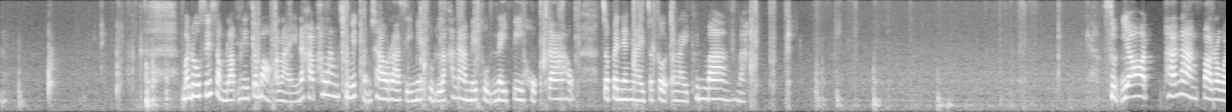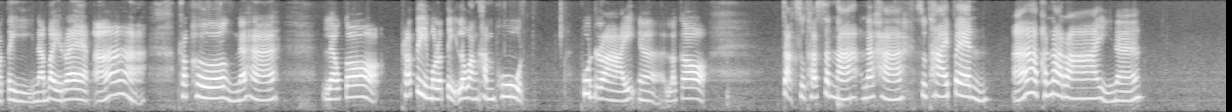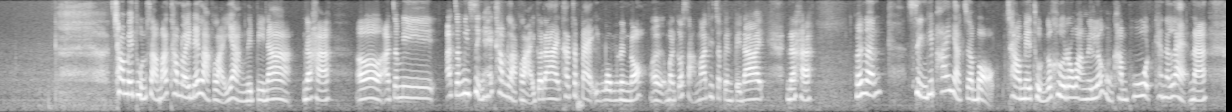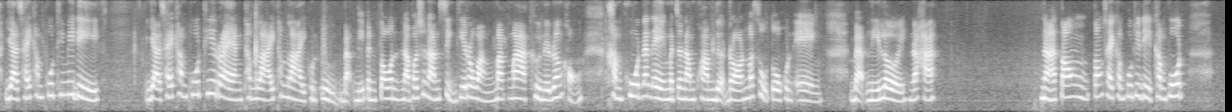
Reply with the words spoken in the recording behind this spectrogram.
มาดูซิสำรับนี้จะบอกอะไรนะคะ พลังชีวิตของชาวราศีเมถุนลัคนาเมถุนในปี 69 จะเป็นยังไงจะเกิดอะไรขึ้นบ้างนะสุดยอดพระนางปารวตีนะใบแรกอ่า พระเพิงนะคะ แล้วก็พระตีมรติระวังคำพูด พูดร้ายเอ่อแล้วก็จากสุทัศนะนะคะ สุดท้ายเป็นอ่าพระนารายณ์นะชาวเมถุนสามารถทำอะไรได้หลากหลายอย่างในปีหน้านะคะเอออาจจะมีอาจจะมีสิ่งให้ทำหลากหลายก็ได้ ถ้าจะแปลอีกมุมหนึ่งเนาะเออมันก็สามารถที่จะเป็นไปได้นะคะ เพราะฉะนั้น สิ่งที่ไพ่อยากจะบอกชาวเมถุนก็คือระวังในเรื่องของคำพูดแค่นั้นแหละนะ อย่าใช้คำพูดที่ไม่ดี อย่าใช้คำพูดที่แรงทำร้ายทำลายคนอื่น แบบนี้เป็นต้นนะ เพราะฉะนั้นสิ่งที่ระวังมาก ๆ คือในเรื่องของคำพูดนั่นเอง มันจะนำความเดือดร้อนมาสู่ตัวคุณเอง แบบนี้เลยนะคะนะต้องต้องใช้คำพูดที่ดีคำพูด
